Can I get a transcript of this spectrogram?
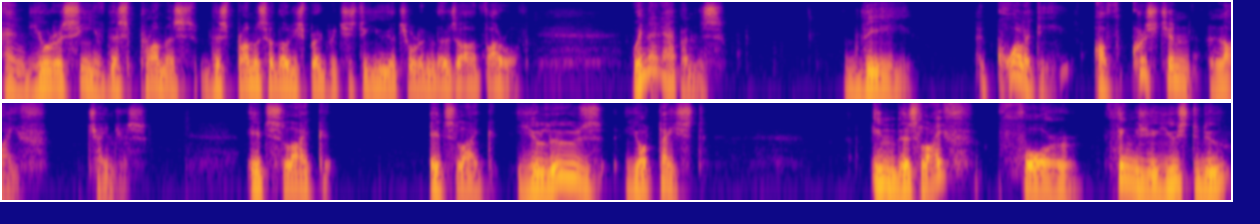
and you'll receive this promise, this promise of the Holy Spirit, which is to you, your children, and those who are afar off. When that happens, the quality of Christian life changes. It's like, it's like you lose your taste in this life for things you used to do,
